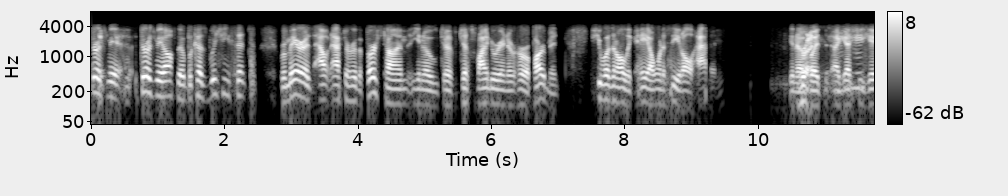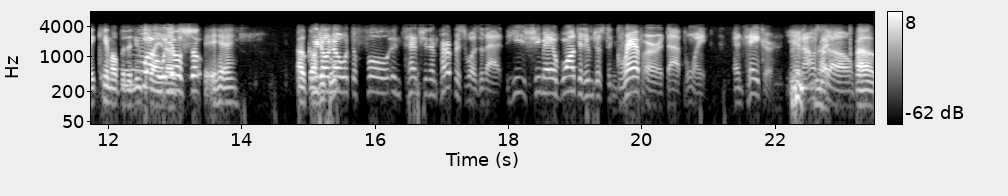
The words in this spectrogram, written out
throws me throws me off though because when she sent Ramirez out after her the first time, you know, to just find her in her, her apartment, she wasn't all like, "Hey, I want to see it all happen." You know, Right. but I guess she get- came up with a new well, plan. we of, also eh, oh, go we ahead, don't know what the full intention and purpose was of that. He she may have wanted him just to grab her at that point and take her. You know, Right. so Oh.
